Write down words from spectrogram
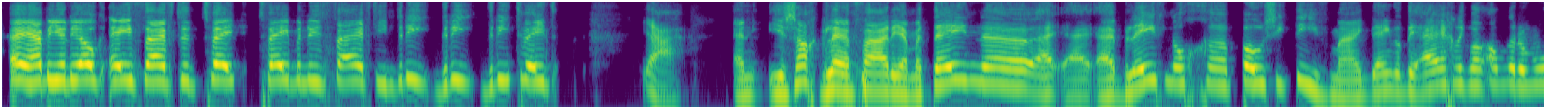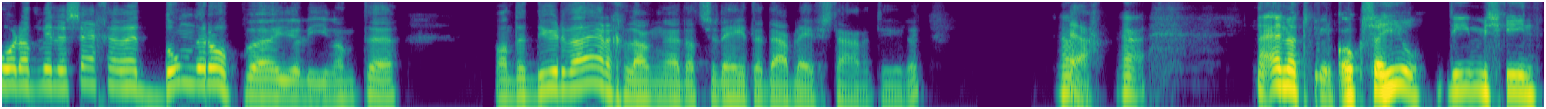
hey, hebben jullie ook 1, 5, 2, 2 minuten 15, 3, 3, 3, 2... Ja, en je zag Glenn Varia meteen, hij, hij, hij bleef nog positief, maar ik denk dat hij eigenlijk wat andere woorden had willen zeggen. Donder op, jullie, want, want het duurde wel erg lang eh, dat ze de hele tijd daar bleven staan natuurlijk. Ja. Nou, en natuurlijk ook Sahil, die misschien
